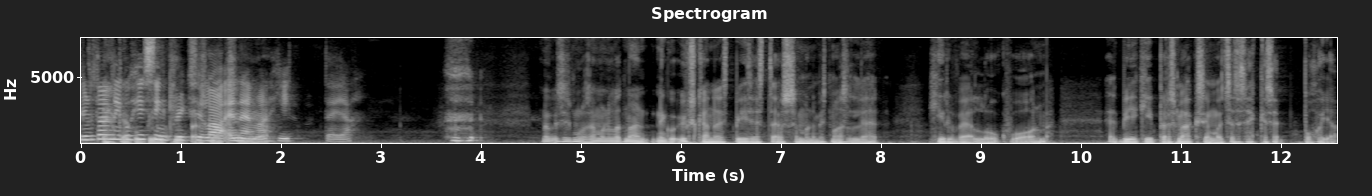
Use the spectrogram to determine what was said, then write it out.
Kyllä toi niinku Hissing Briggsillä on enemmän hittejä. No siis mulla on semmonen, että mä en, niin yksikään näistä biiseistä ei ole semmonen, mistä mä oon silleen hirveän lukewarm. Et Beekeepers Maxim on itse asiassa ehkä se pohja,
